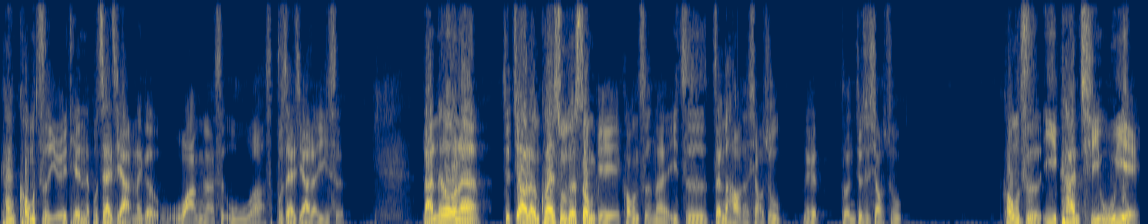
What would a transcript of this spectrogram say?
看孔子有一天呢不在家，那个王啊是无啊，是不在家的意思。然后呢，就叫人快速的送给孔子呢一只蒸好的小猪，那个豚就是小猪。孔子亦看其无也，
